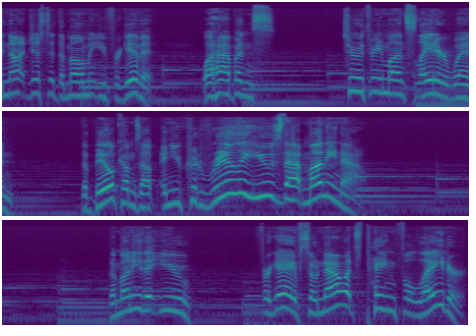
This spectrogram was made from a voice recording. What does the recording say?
and not just at the moment you forgive it. What happens two or three months later when the bill comes up and you could really use that money now? The money that you forgave. So now it's painful later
